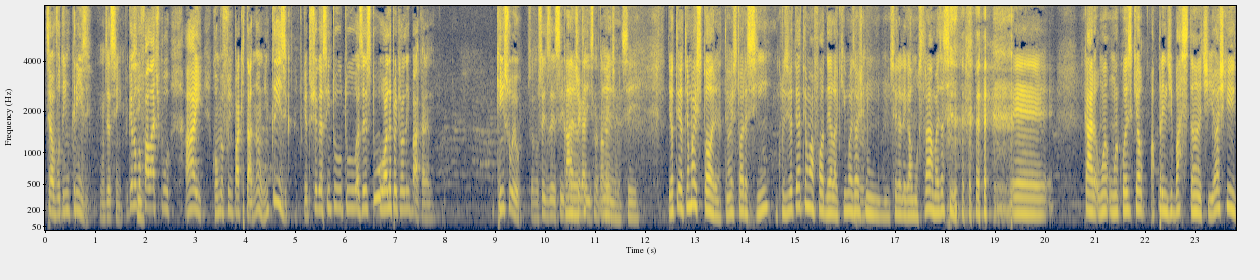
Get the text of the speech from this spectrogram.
Sei lá, eu voltei em crise, vamos dizer assim. Porque eu não Sim. vou falar, tipo, ai, como eu fui impactado. Não, em crise, cara. Porque tu chega assim, tu, tu às vezes tu olha pra aquilo ali, bah, cara. Quem sou eu? Eu não sei dizer se Cara, pode chegar te- isso na tua é, mente, né? sei. Eu, te- eu tenho uma história, tenho uma história sim. Inclusive, eu tenho até uma foto dela aqui, mas eu acho que não, não seria legal mostrar. Mas assim, é, cara, uma, uma coisa que eu aprendi bastante, e eu acho que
